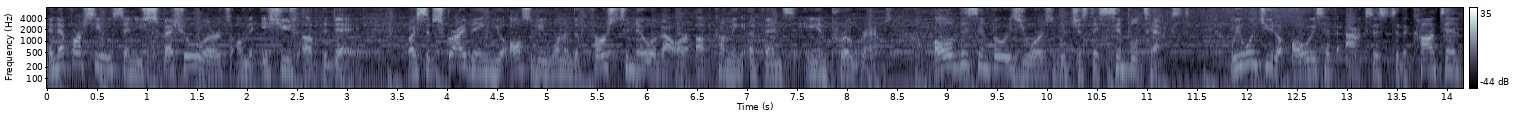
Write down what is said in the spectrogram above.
and FRC will send you special alerts on the issues of the day. By subscribing, you'll also be one of the first to know about our upcoming events and programs. All of this info is yours with just a simple text. We want you to always have access to the content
